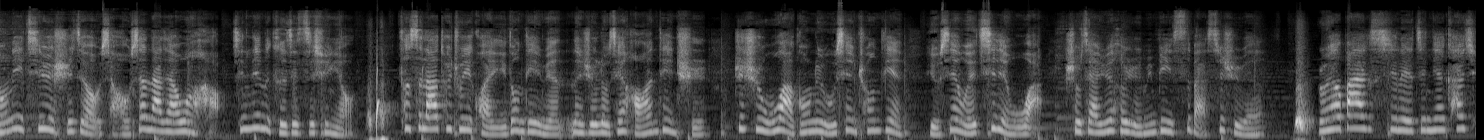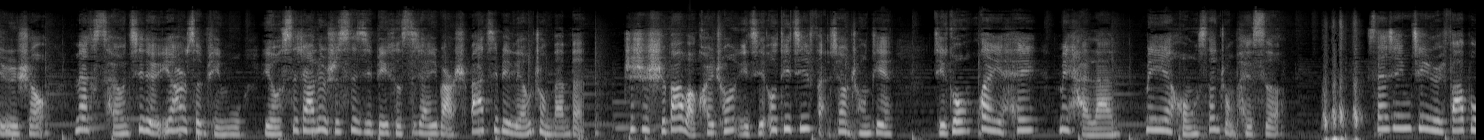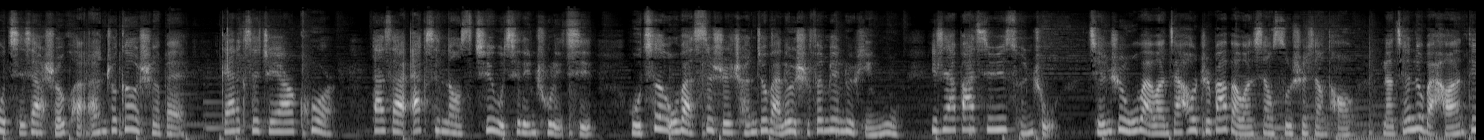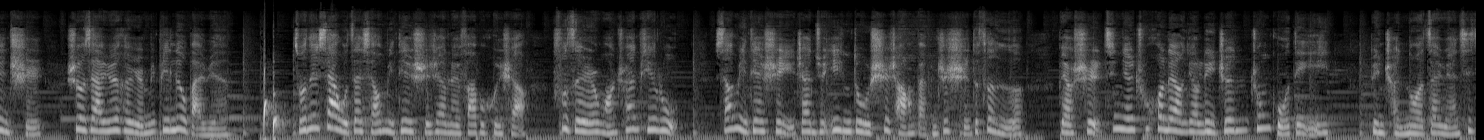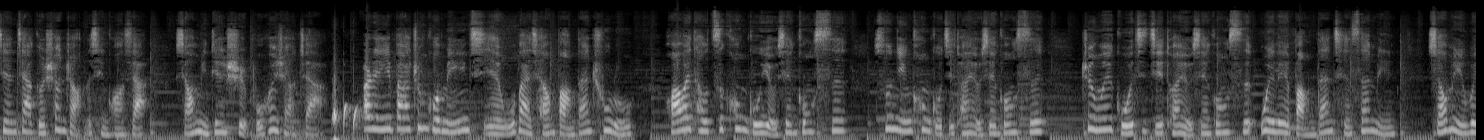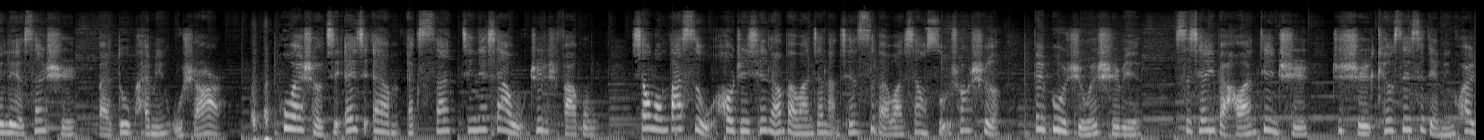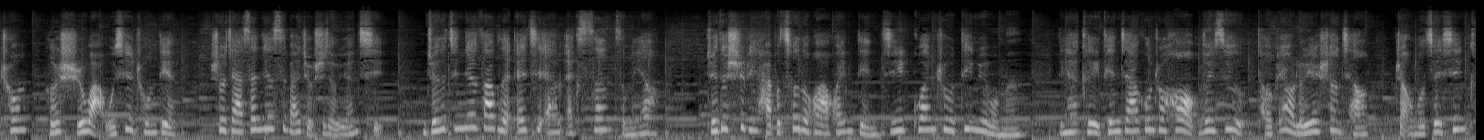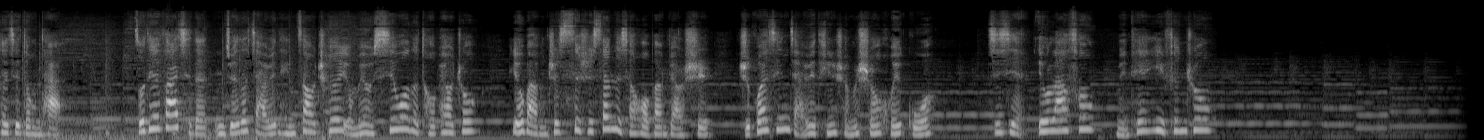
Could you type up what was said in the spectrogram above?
农历七月十九，小红向大家问好。今天的科技资讯有：特斯拉推出一款移动电源，内置六千毫安电池，支持五瓦功率无线充电，有线为七点五瓦，售价约合人民币四百四十元。荣耀八 X 系列今天开启预售，Max 采用七点一二寸屏幕，有四加六十四 GB 和四加一百二十八 GB 两种版本，支持十八瓦快充以及 OTG 反向充电，提供幻夜黑、魅海蓝、魅夜红三种配色。三星近日发布旗下首款安卓 Go 设备 Galaxy JR Core，搭载 Exynos 7570处理器，五寸五百四十乘九百六十分辨率屏幕，一加八 GB 存储。前置五百万加后置八百万像素摄像头，两千六百毫安电池，售价约合人民币六百元。昨天下午在小米电视战略发布会上，负责人王川披露，小米电视已占据印度市场百分之十的份额，表示今年出货量要力争中国第一，并承诺在元器件价格上涨的情况下，小米电视不会涨价。二零一八中国民营企业五百强榜单出炉，华为投资控股有限公司、苏宁控股集团有限公司。正威国际集团有限公司位列榜单前三名，小米位列三十，百度排名五十二。户外手机 AGM X3 今天下午正式发布，骁龙八四五后置一千两百万加两千四百万像素双摄，背部指纹识别，四千一百毫安电池，支持 QC 四点零快充和十瓦无线充电，售价三千四百九十九元起。你觉得今天发布的 AGM X3 怎么样？觉得视频还不错的话，欢迎点击关注订阅我们。您还可以添加公众号 VZOO 投票留言上墙，掌握最新科技动态。昨天发起的“你觉得贾跃亭造车有没有希望”的投票中，有百分之四十三的小伙伴表示只关心贾跃亭什么时候回国。极简又拉风，每天一分钟。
